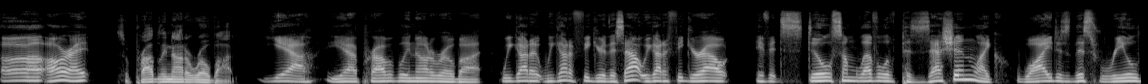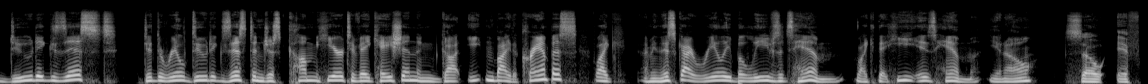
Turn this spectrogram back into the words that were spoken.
all right. So, probably not a robot. Yeah, yeah, probably not a robot. We gotta we gotta figure this out. We gotta figure out if it's still some level of possession. Like, why does this real dude exist? Did the real dude exist and just come here to vacation and got eaten by the Krampus? Like, I mean, this guy really believes it's him, like that he is him, you know? So, if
